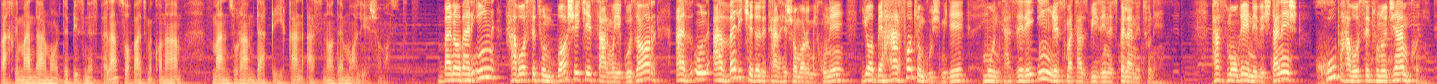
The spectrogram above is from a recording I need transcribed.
وقتی من در مورد business plan صحبت می‌کنم منظورم دقیقا اسناد مالی شماست. بنابراین حواستون باشه که سرمایه گذار از اون اولی که داره طرح شما رو می‌خونه یا به حرفاتون گوش میده منتظر این قسمت از business plan تونه. پس موقع نوشتنش خوب حواستون رو جمع کنید.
